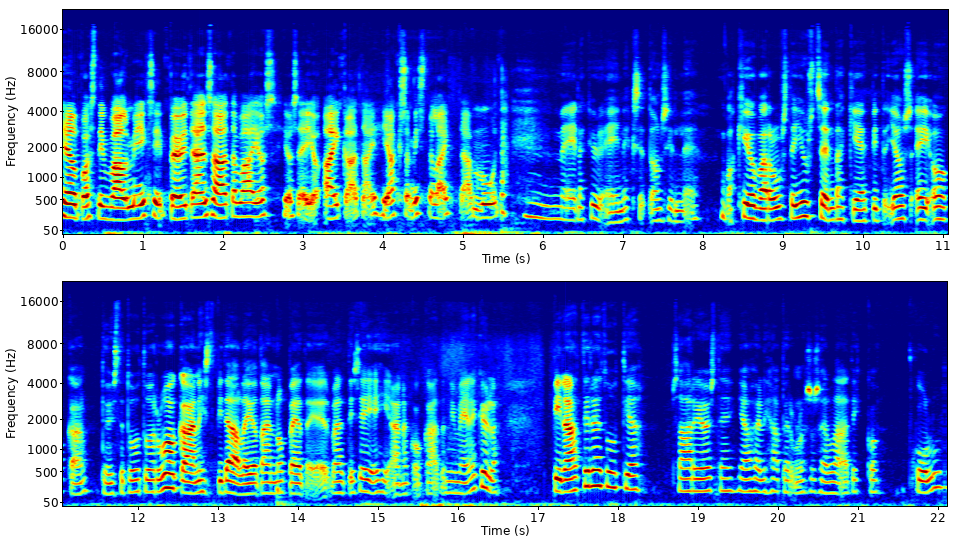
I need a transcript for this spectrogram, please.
helposti valmiiksi pöytään saatavaa, jos, jos ei ole aikaa tai jaksamista laittaa muuta. Meillä kyllä einekset on silleen vakiovaruste just sen takia, että pitä, jos ei olekaan töistä tuotua ruokaa, niin pitää olla jotain nopeata ja välttämättä se ei ehdi aina kokata, niin meillä kyllä pinaattiletut ja saarioisten jauheliha laatikko kuuluu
